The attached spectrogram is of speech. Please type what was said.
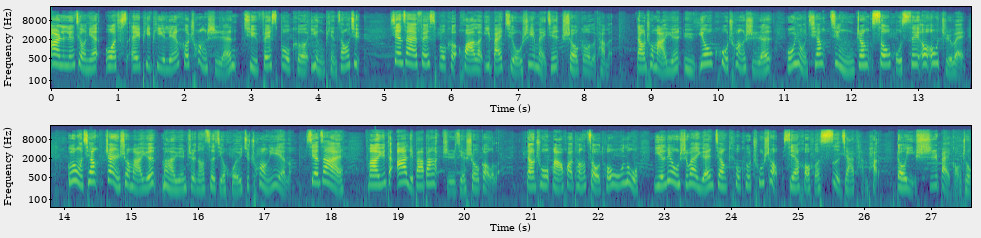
二零零九年，WhatsApp 联合创始人去 Facebook 应聘遭拒，现在 Facebook 花了一百九十亿美金收购了他们。当初马云与优酷创始人古永锵竞争搜狐 COO 职位，古永锵战胜马云，马云只能自己回去创业了。现在马云的阿里巴巴直接收购了。当初马化腾走投无路，以六十万元将 QQ 出售，先后和四家谈判都以失败告终。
